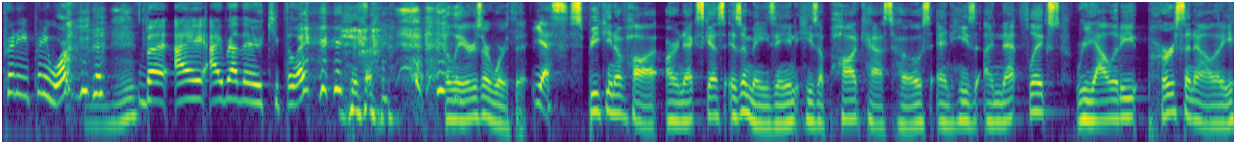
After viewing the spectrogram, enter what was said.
pretty pretty warm, Mm-hmm. but I I rather keep the layers. The layers are worth it. Yes. Speaking of hot, our next guest is amazing. He's a podcast host and he's a Netflix reality personality,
